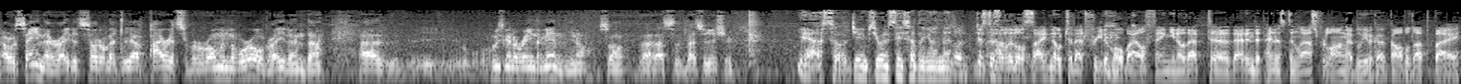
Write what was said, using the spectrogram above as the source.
I was saying there, right? It's sort of like you have pirates roaming the world, right? And uh, uh, who's going to rein them in? You know, so that, that's that's the issue. Yeah. So, James, you want to say something on that? Well, just as a little side note to that Freedom Mobile thing, you know that uh, that independence didn't last for long. I believe it got gobbled up by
